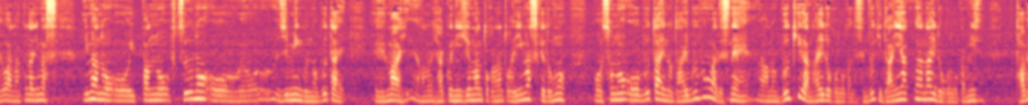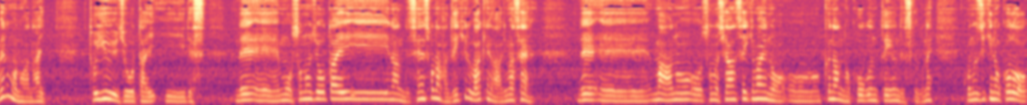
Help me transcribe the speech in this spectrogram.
ー、はなくなります。今の一般の普通の人民軍の部隊、えー、まあ、あの120万とかなんとか言いますけどもその部隊の大部分はですねあの武器がないどころかですね武器弾薬がないどころか食べるものがないという状態です。で、え、もうその状態なんで戦争なんかできるわけがありません。で、えーまあ、あのその四半世紀前の苦難の行軍っていうんですけどねこの時期の頃、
